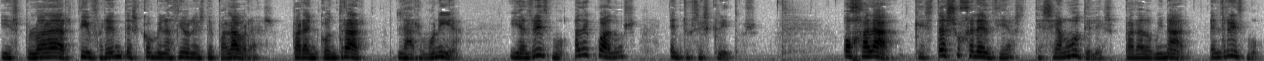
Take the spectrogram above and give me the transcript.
y explorar diferentes combinaciones de palabras para encontrar la armonía y el ritmo adecuados en tus escritos. Ojalá que estas sugerencias te sean útiles para dominar el ritmo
